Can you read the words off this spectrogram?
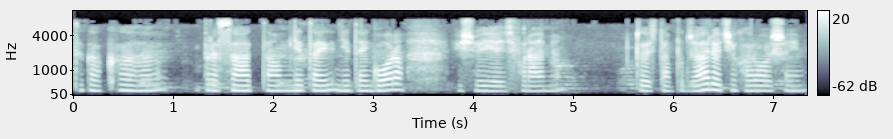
Это как э, просад, там не, тай, не Тайгора, еще есть в храме. То есть там Пуджари очень хороший.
